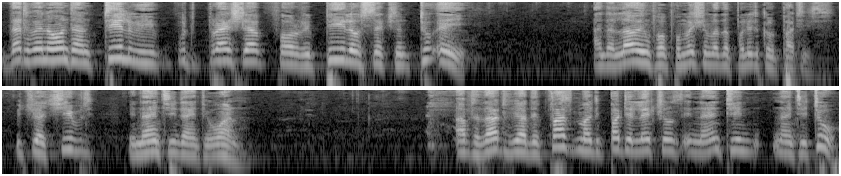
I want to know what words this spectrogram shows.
That went on until we put pressure for repeal of Section 2A and allowing for formation of other political parties, which we achieved in 1991. After that, we had the first multi-party elections in 1992.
